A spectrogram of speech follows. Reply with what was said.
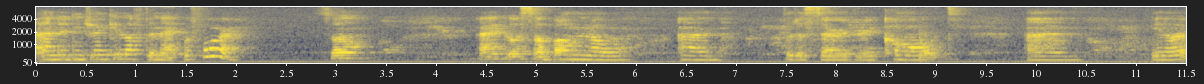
and I didn't drink enough the night before. So, I go bum now and do the surgery, come out you know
